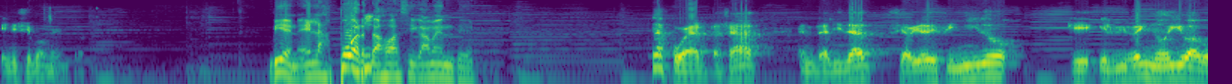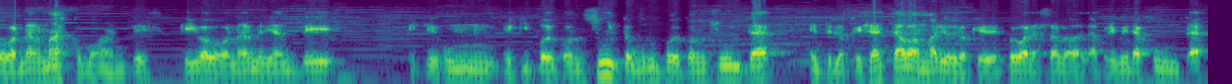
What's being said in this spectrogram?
en ese momento. Bien, en las puertas básicamente. En las puertas, ya en realidad se había definido que el virrey no iba a gobernar más como antes, que iba a gobernar mediante este, un equipo de consulta, un grupo de consulta, entre los que ya estaban varios de los que después van a hacer la, primera junta,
